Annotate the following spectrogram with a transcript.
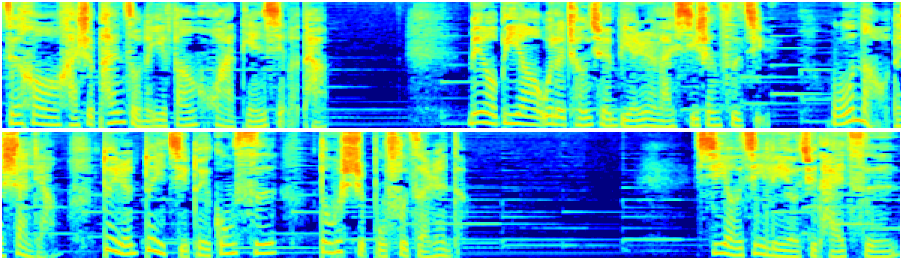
最后还是潘总的一番话点醒了他：没有必要为了成全别人来牺牲自己。无脑的善良，对人对己对公司都是不负责任的。《西游记》里有句台词：“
